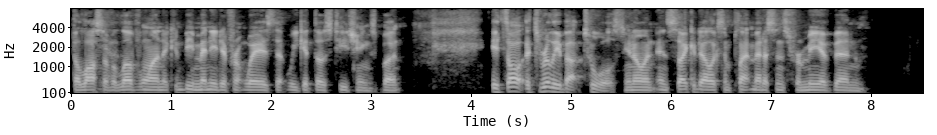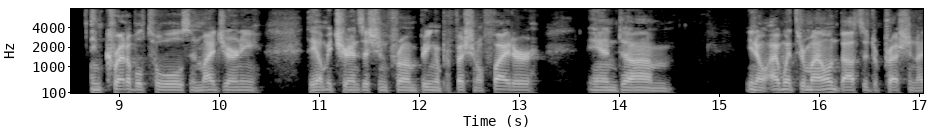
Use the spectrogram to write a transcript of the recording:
the loss yeah. of a loved one. It can be many different ways that we get those teachings. But it's all it's really about tools, you know, and, and psychedelics and plant medicines for me have been incredible tools in my journey. They helped me transition from being a professional fighter and um, you know, I went through my own bouts of depression. I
